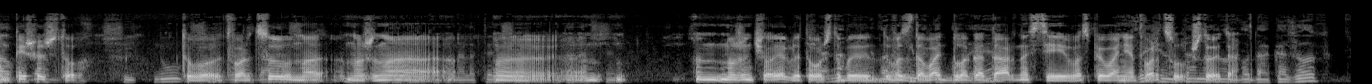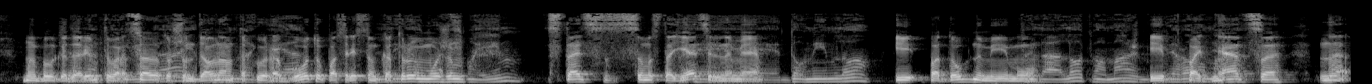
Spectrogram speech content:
Он пишет, что Творцу нужна, э, нужен человек для того, чтобы воздавать благодарности и воспевание Творцу. Что это? Мы благодарим Творца за то, что Он дал нам такую работу, посредством которой мы можем стать самостоятельными и подобными ему, и подняться на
